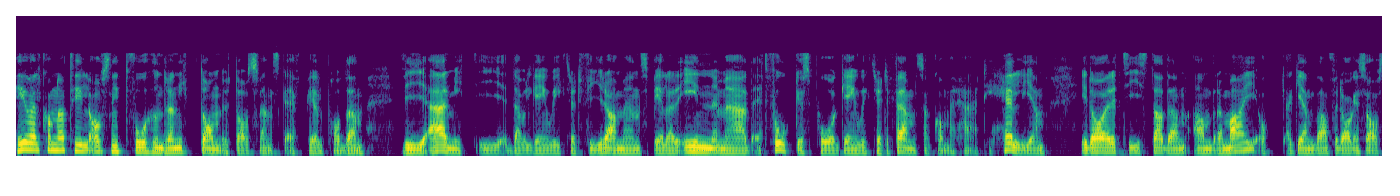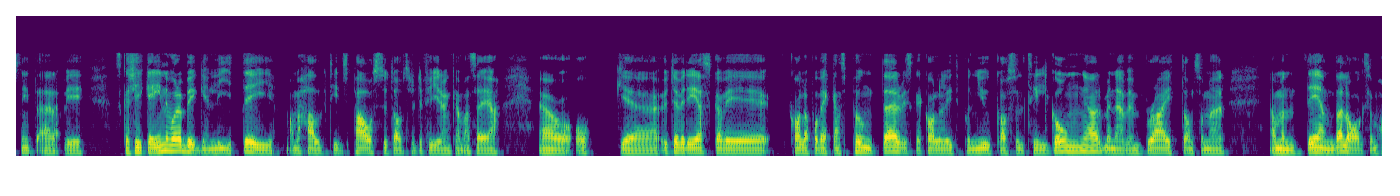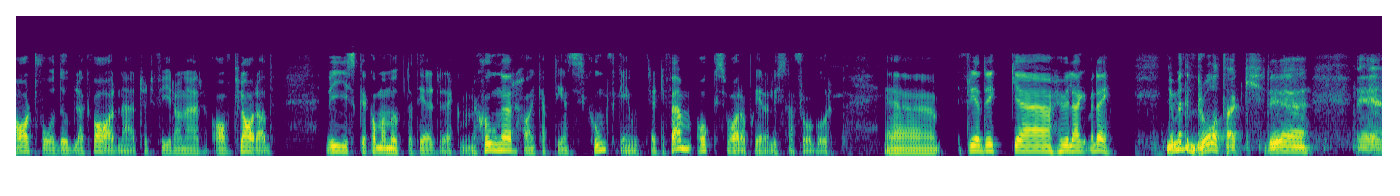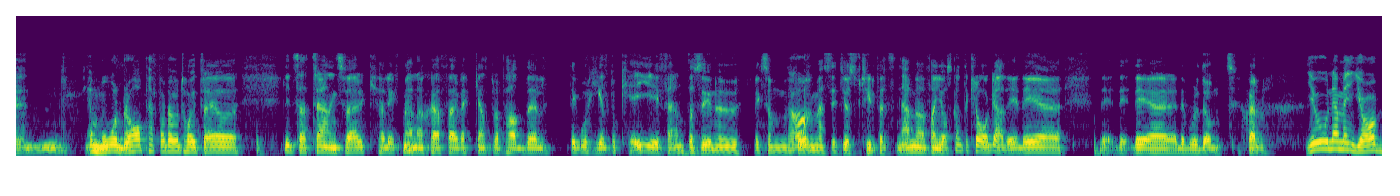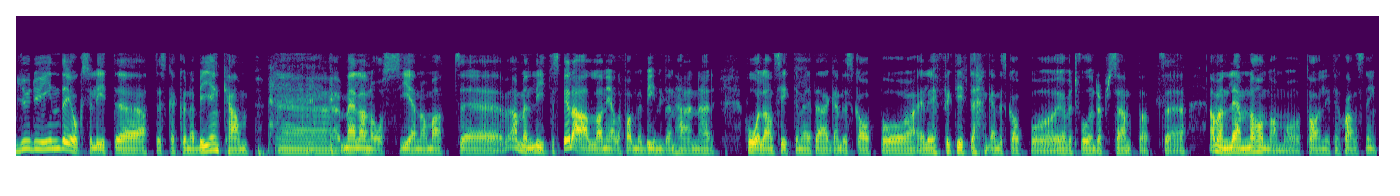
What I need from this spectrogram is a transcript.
Hej och välkomna till avsnitt 219 utav Svenska FPL-podden. Vi är mitt i Double Game Week 34 men spelar in med ett fokus på Game Week 35 som kommer här till helgen. Idag är det tisdag den 2 maj och agendan för dagens avsnitt är att vi ska kika in i våra byggen lite i ja, med halvtidspaus utav 34 kan man säga. Och eh, utöver det ska vi kolla på veckans punkter, vi ska kolla lite på Newcastle-tillgångar men även Brighton som är ja, men det enda lag som har två dubbla kvar när 34 är avklarad. Vi ska komma med uppdaterade rekommendationer, ha en kaptensdiskussion för Game Week 35 och svara på era lyssnarfrågor. Eh, Fredrik, eh, hur är läget med dig? Ja men det är bra tack. Det är, jag mår bra, peppad över att ta i trä. Lite så här träningsverk, har lekt mellanchef här i veckan, spelat paddel. Det går helt okej okay i fantasy nu liksom Ja. formmässigt just för tillfället. Nej men fan jag ska inte klaga. Det, det, det, det, det, det vore dumt själv. Jo, nej men jag bjuder ju in dig också lite att det ska kunna bli en kamp eh, mellan oss genom att eh, ja, men lite spela Allan i alla fall med binden här när Håland sitter med ett ägandeskap och, eller effektivt ägandeskap på över 200 procent att eh, ja, men lämna honom och ta en liten chansning.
